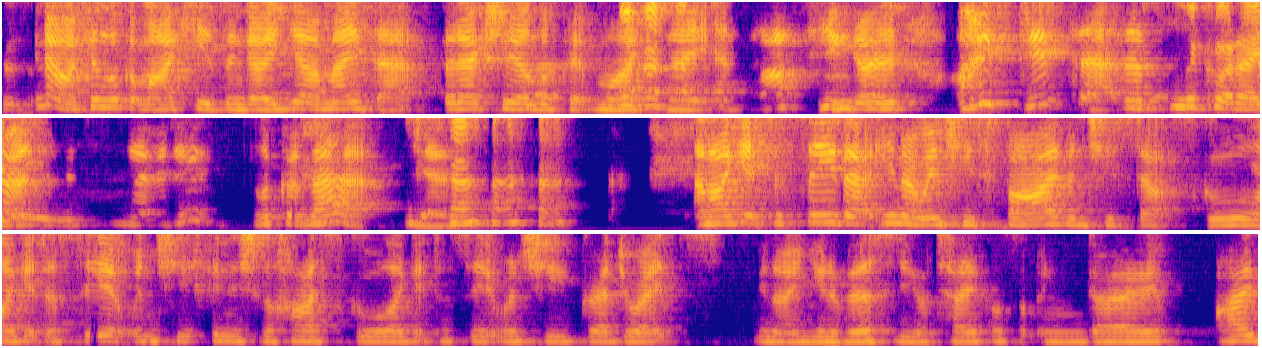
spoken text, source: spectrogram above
You know i can look at my kids and go yeah i made that. But actually i look at mike nate and darcy and go i did that. That's look what i did. never did. Look at that. Yeah and I get to see that, you know, when she's five and she starts school, I get to see it when she finishes high school, I get to see it when she graduates, you know, university or TAFE or something and go, I,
